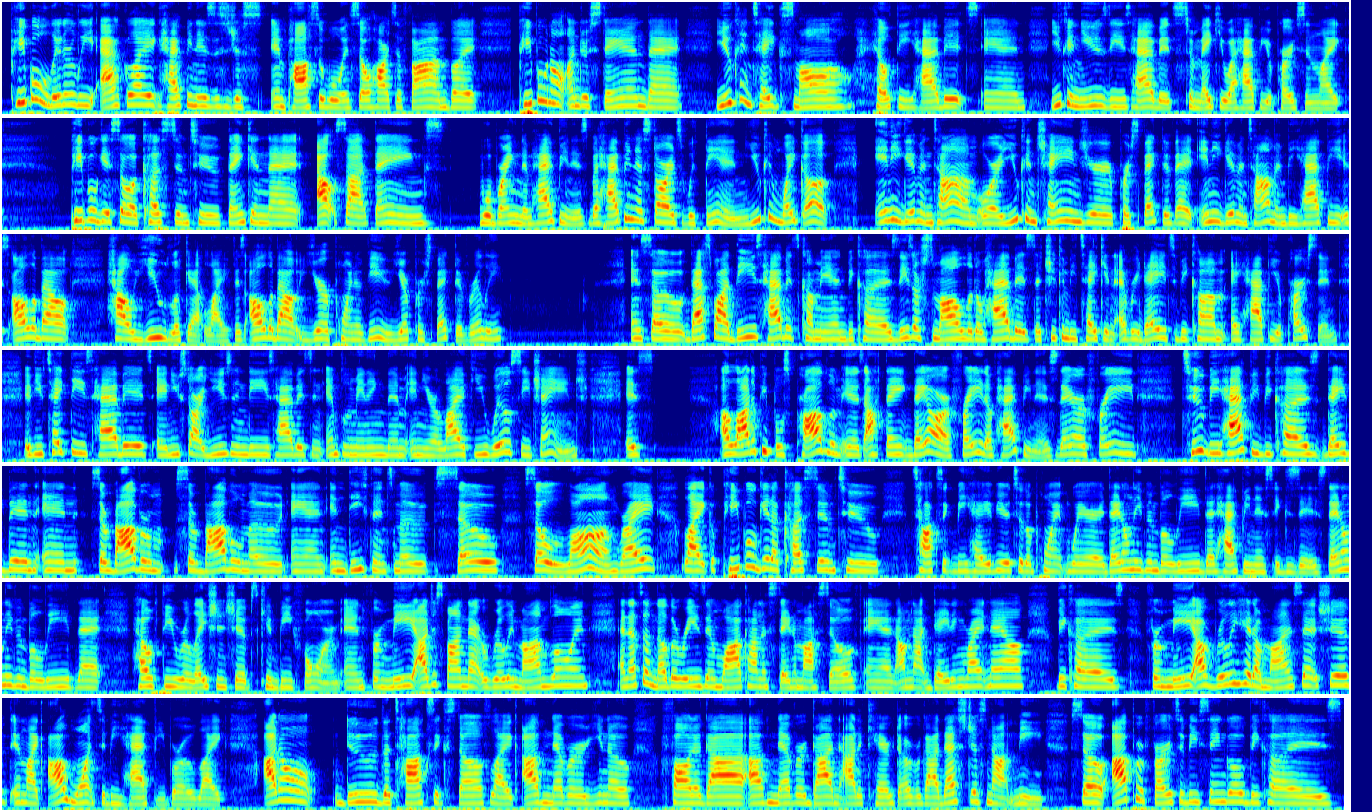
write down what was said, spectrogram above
people literally act like happiness is just impossible and so hard to find, but people don't understand that you can take small, healthy habits and you can use these habits to make you a happier person. Like, people get so accustomed to thinking that outside things will bring them happiness, but happiness starts within. You can wake up any given time or you can change your perspective at any given time and be happy. It's all about how you look at life. It's all about your point of view, your perspective, really. And so that's why these habits come in because these are small little habits that you can be taking every day to become a happier person. If you take these habits and you start using these habits and implementing them in your life, you will see change. It's a lot of people's problem is I think they are afraid of happiness. They are afraid to be happy because they've been in survival survival mode and in defense mode so so long, right? Like people get accustomed to toxic behavior to the point where they don't even believe that happiness exists. They don't even believe that healthy relationships can be formed. And for me, I just find that really mind blowing. And that's another reason why I kind of stay to myself and I'm not dating right now because for me, I really hit a mindset shift and like I want to be happy, bro. Like I don't do the toxic stuff. Like, I've never, you know, fought a guy. I've never gotten out of character over God. That's just not me. So I prefer to be single because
